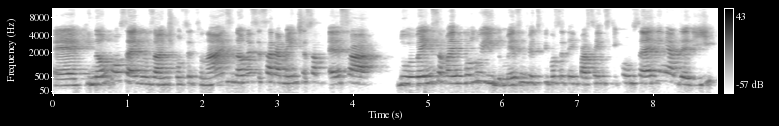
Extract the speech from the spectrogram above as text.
é, que não conseguem usar anticoncepcionais e não necessariamente essa, essa doença vai evoluir. Do mesmo jeito que você tem pacientes que conseguem aderir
